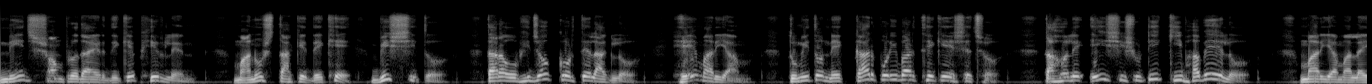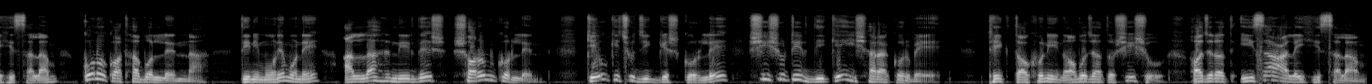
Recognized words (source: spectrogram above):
নিজ সম্প্রদায়ের দিকে ফিরলেন। মানুষ তাকে দেখে বিস্মিত। তারা অভিযোগ করতে লাগল, হে মারিয়াম, তুমি তো নেককার পরিবার থেকে এসেছ, তাহলে এই শিশুটি কীভাবে এলো? মারিয়াম আলাইহিসাল্লাম কোনো কথা বললেন না। তিনি মনে মনে আল্লাহর নির্দেশ স্মরণ করলেন। কেউ কিছু জিজ্ঞেস করলে শিশুটির দিকে ইশারা করবে। ঠিক তখনই নবজাত শিশু হজরত ঈসা আলাইহিসাল্লাম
